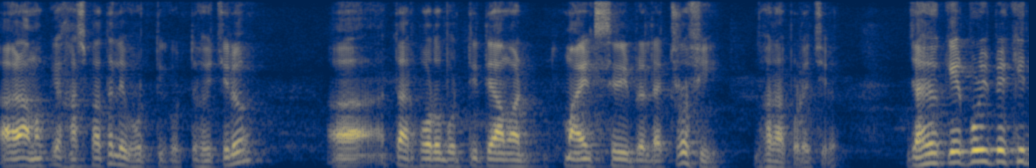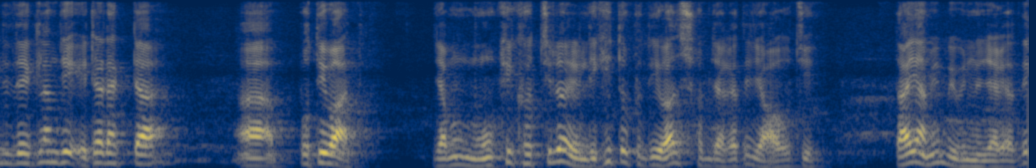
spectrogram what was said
আর আমাকে হাসপাতালে ভর্তি করতে হয়েছিল। তার পরবর্তীতে আমার মাইল্ড সেরিব্রাল ট্রফি ধরা পড়েছিল। যাই হোক, এর পরিপ্রেক্ষিতে দেখলাম যে এটার একটা প্রতিবাদ, যেমন মৌখিক হচ্ছিল, লিখিত প্রতিবাদ সব জায়গাতে যাওয়া উচিত। তাই আমি বিভিন্ন জায়গাতে,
